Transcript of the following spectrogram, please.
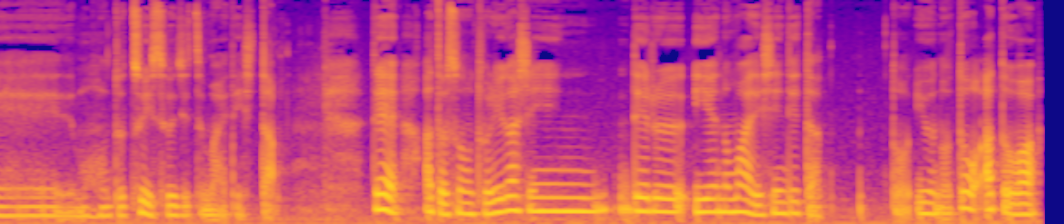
えー、もうほんとつい数日前でした。であとその鳥が死んでる家の前で死んでたというのとあとは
